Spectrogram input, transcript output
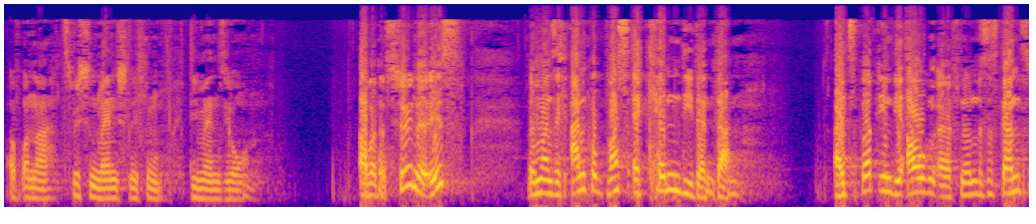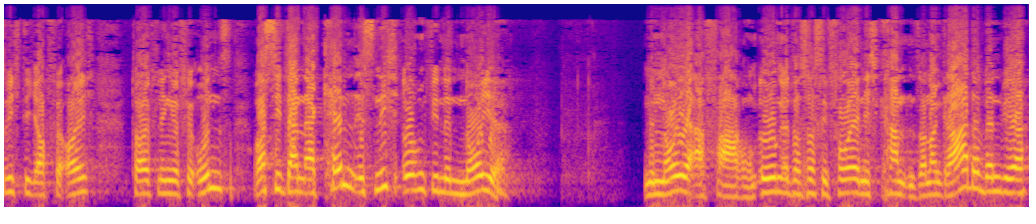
auf einer zwischenmenschlichen Dimension. Aber das Schöne ist, wenn man sich anguckt, was erkennen die denn dann? Als Gott ihnen die Augen öffnet, und das ist ganz wichtig auch für euch, Täuflinge, für uns, was sie dann erkennen, ist nicht irgendwie eine neue eine neue Erfahrung, irgendetwas, was sie vorher nicht kannten, sondern gerade wenn wir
